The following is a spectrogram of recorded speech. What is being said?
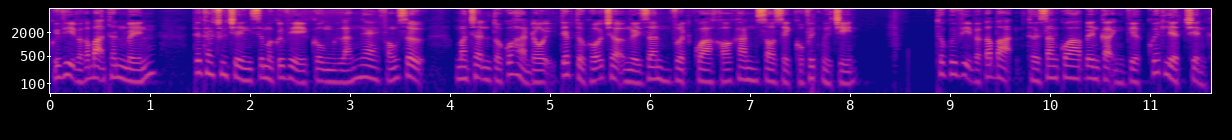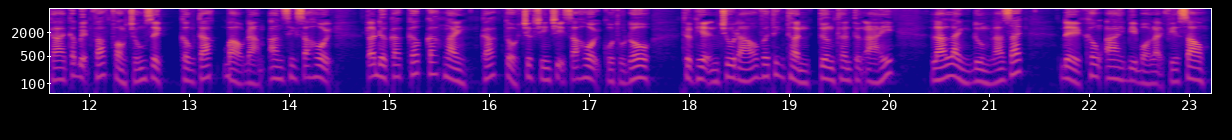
Quý vị và các bạn thân mến, tiếp theo chương trình xin mời quý vị cùng lắng nghe phóng sự Mặt trận Tổ quốc Hà Nội tiếp tục hỗ trợ người dân vượt qua khó khăn do dịch COVID-19. Thưa quý vị và các bạn, thời gian qua bên cạnh việc quyết liệt triển khai các biện pháp phòng chống dịch, công tác bảo đảm an sinh xã hội đã được các cấp các ngành, các tổ chức chính trị xã hội của thủ đô thực hiện chu đáo với tinh thần tương thân tương ái, lá lành đùm lá rách để không ai bị bỏ lại phía sau.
